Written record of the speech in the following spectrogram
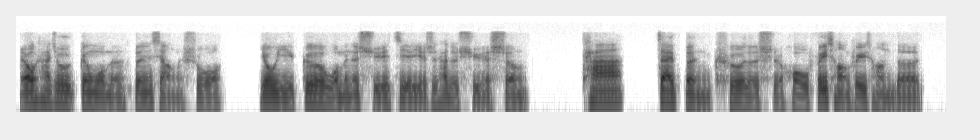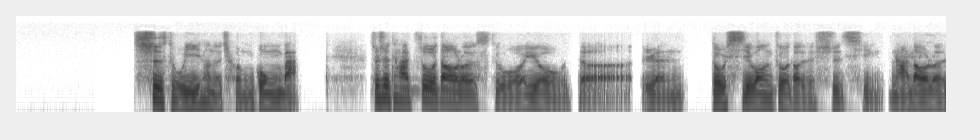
然后他就跟我们分享说，有一个我们的学姐也是他的学生，他在本科的时候非常非常的世俗意义上的成功吧，就是他做到了所有的人。都希望做到的事情，拿到了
